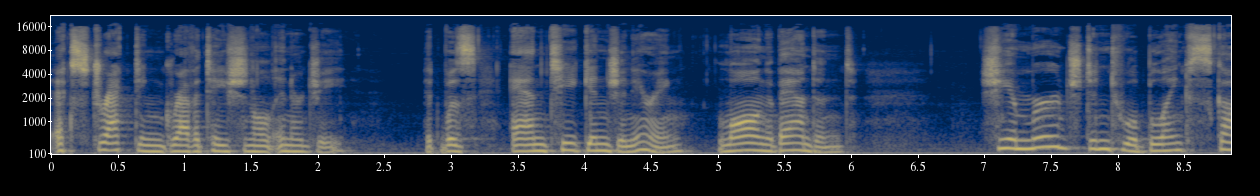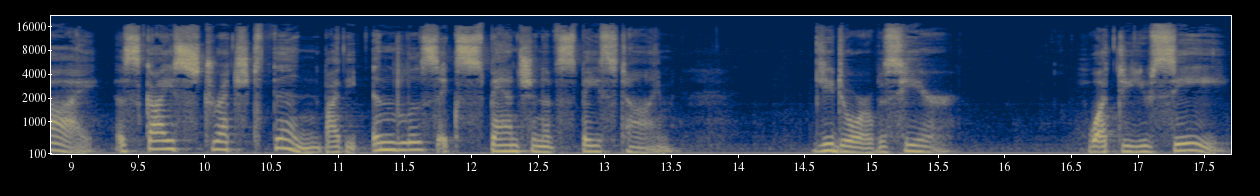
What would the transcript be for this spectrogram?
extracting gravitational energy. It was antique engineering, long abandoned. She emerged into a blank sky, a sky stretched thin by the endless expansion of space time. Gidor was here. What do you see?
